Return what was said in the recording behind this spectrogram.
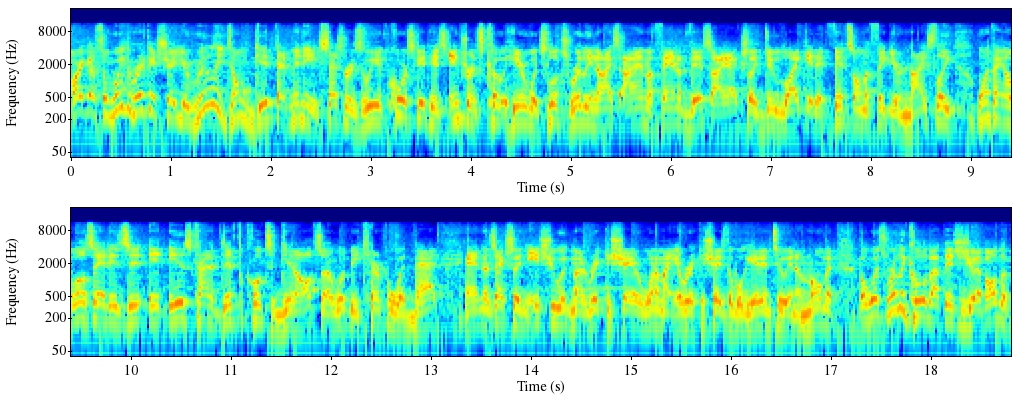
Alright guys, so with Ricochet, you really don't get that many accessories. We, of course, get his entrance coat here, which looks really nice. I am a fan of this. I actually do like it. It fits on the figure nicely. One thing I will say it is it, it is kind of difficult to get off, so I would be careful with that. And there's actually an issue with my Ricochet, or one of my Ricochets that we'll get into in a moment. But what's really cool about this is you have all the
